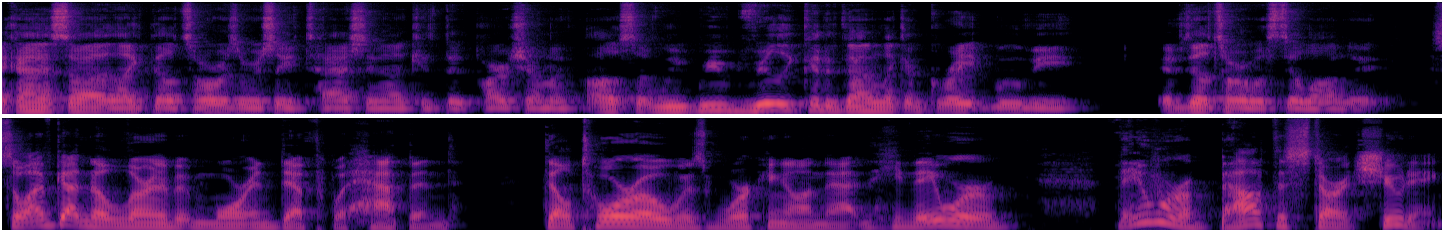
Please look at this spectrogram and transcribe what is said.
I kind of saw like Del Toro was originally attached and like his departure. I'm like, oh, so we, we really could have gotten like a great movie if Del Toro was still on it. So I've gotten to learn a bit more in depth what happened. Del Toro was working on that. He they were they were about to start shooting.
